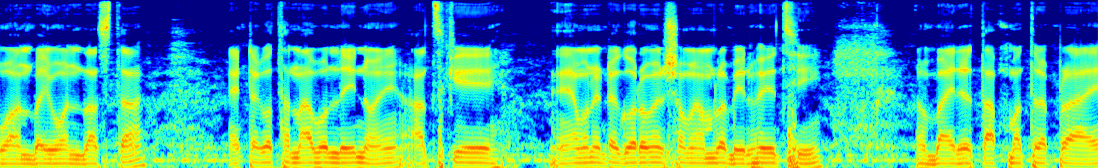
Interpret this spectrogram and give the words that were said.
ওয়ান বাই ওয়ান রাস্তা। একটা কথা না বললেই নয়, আজকে এমন একটা গরমের সময় আমরা বের হয়েছি। বাইরের তাপমাত্রা প্রায়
